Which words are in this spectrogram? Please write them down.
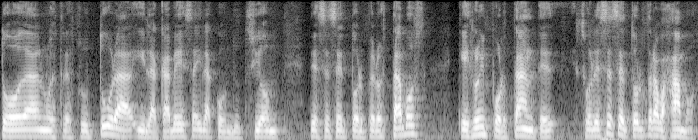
toda nuestra estructura y la cabeza y la conducción de ese sector, pero estamos, que es lo importante, sobre ese sector trabajamos.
